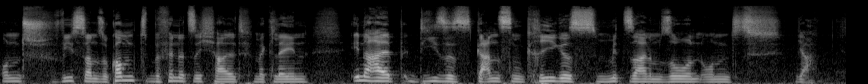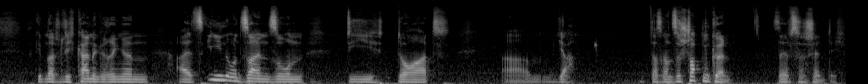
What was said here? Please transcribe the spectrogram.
und wie es dann so kommt, befindet sich halt McLean innerhalb dieses ganzen Krieges mit seinem Sohn und ja, es gibt natürlich keine geringen als ihn und seinen Sohn, die dort ähm, ja, das Ganze stoppen können. Selbstverständlich.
